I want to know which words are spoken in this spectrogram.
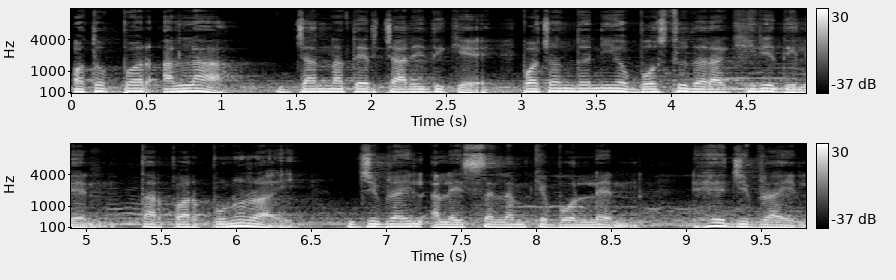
অতঃপর আল্লাহ জান্নাতের চারিদিকে পছন্দনীয় বস্তু দ্বারা ঘিরে দিলেন, তারপর পুনরায় জিব্রাইল আলাইসাল্লামকে বললেন, হে জিব্রাইল,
